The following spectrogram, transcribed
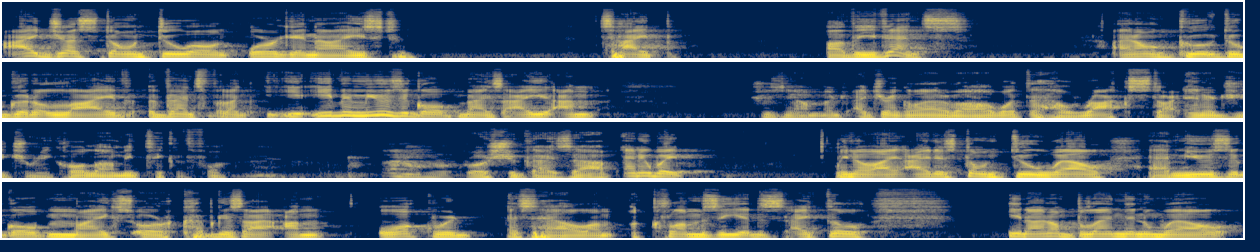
I just don't do an organized type of events. I don't go, do good at live events, but like even music open mics. I, I'm, excuse me, I'm, i drink a lot of uh, what the hell Rockstar energy drink. Hold on, let me take the phone. I don't gross you guys out. Anyway, you know, I, I just don't do well at music open mics or because I, I'm awkward as hell. I'm clumsy. It's, I feel, you know, I don't blend in well.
